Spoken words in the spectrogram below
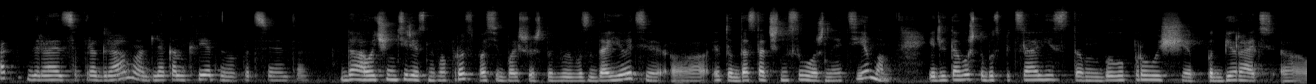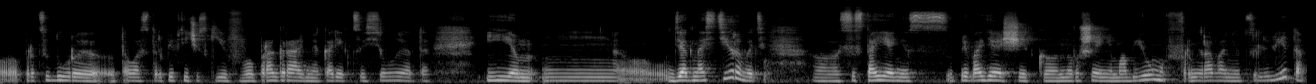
Как подбирается программа для конкретного пациента? Да, очень интересный вопрос. Спасибо большое, что вы его задаете. А, это достаточно сложная тема. И для того, чтобы специалистам было проще подбирать а, процедуры талассотерапевтические в программе коррекции силуэта и диагностировать, Э, состояние, приводящее к нарушениям объемов формированию целлюлита,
